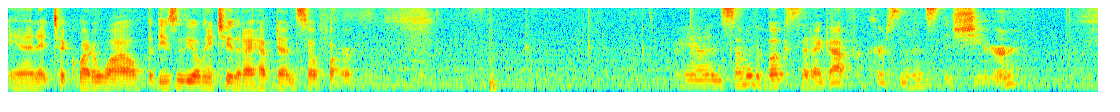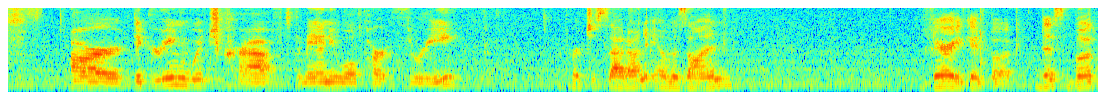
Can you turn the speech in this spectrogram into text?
and it took quite a while, but these are the only two that I have done so far. And some of the books that I got for Christmas this year are The Green Witchcraft, the manual part three. Purchased that on Amazon. Very good book. This book,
